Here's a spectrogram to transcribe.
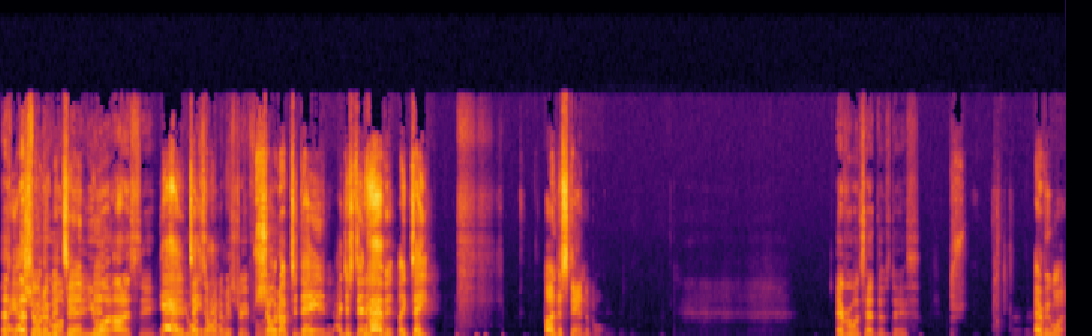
That's, Hey, that's what you want, 10, You then- want honesty. Yeah, You, you want someone I- to be straightforward. Showed up today and I just didn't have it. Like Tate. Understandable. Everyone's had those days. Everyone.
